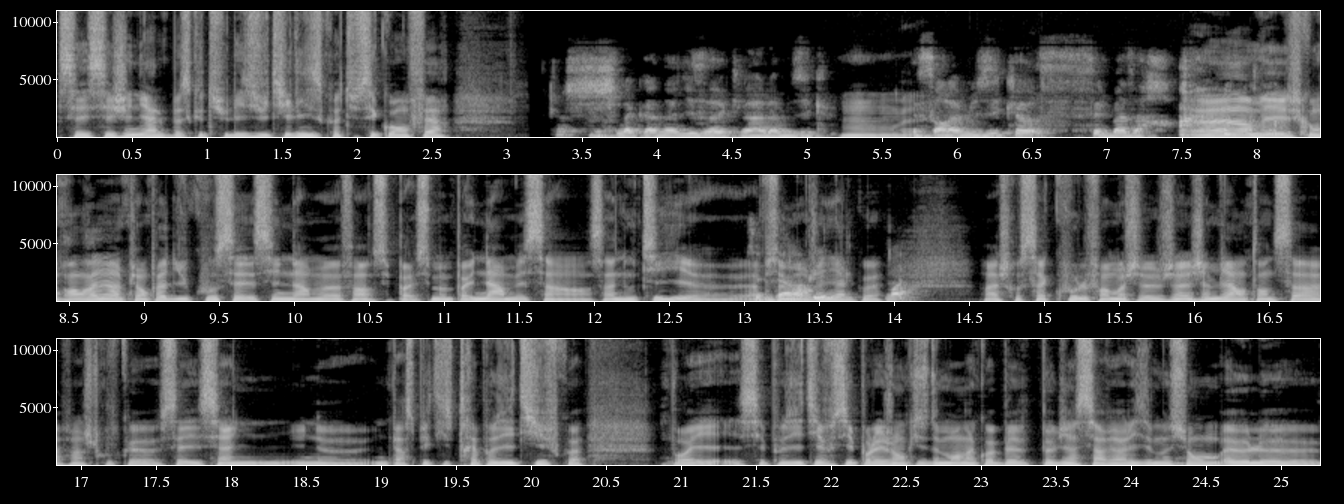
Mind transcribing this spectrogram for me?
c'est c'est génial parce que tu les utilises quoi. Tu sais quoi en faire je la canalise avec la, la musique. Mmh, Et sans la musique, c'est le bazar. ouais, non, mais je comprends très bien. Puis en fait, du coup, c'est une arme, enfin, c'est même pas une arme, mais c'est un, un outil euh, absolument génial, quoi. Ouais ouais, je trouve ça cool. Enfin, moi, j'aime bien entendre ça. Enfin, je trouve que c'est une, une, une, perspective très positive, quoi. Pour c'est positif aussi pour les gens qui se demandent à quoi peut, bien servir les émotions. Euh, le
